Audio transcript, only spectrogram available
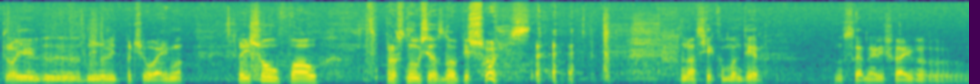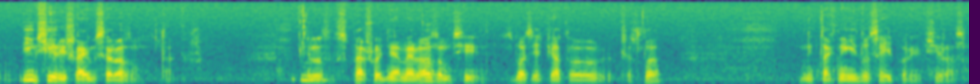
троє е, ну, відпочиваємо. Прийшов, впав, проснувся, знову пішов. У нас є командир, ну, все ми рішаємо. І всі рішаємо все разом. Так. З першого дня ми разом, всі, з 25 числа. І так ми і до цієї пори, всі разом.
